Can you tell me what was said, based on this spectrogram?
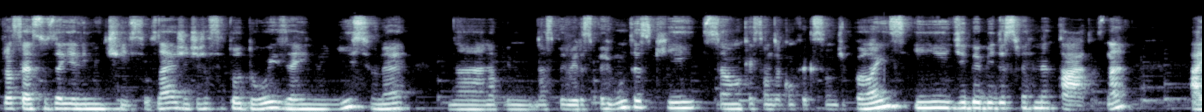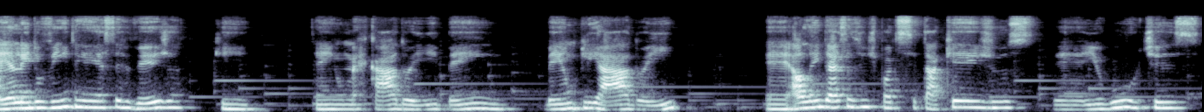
processos aí alimentícios, né? A gente já citou dois aí no início, né? Na, na, nas primeiras perguntas, que são a questão da confecção de pães e de bebidas fermentadas, né? Aí, além do vinho, tem a cerveja, que tem um mercado aí bem, bem ampliado aí. É, além dessas, a gente pode citar queijos, é, iogurtes,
